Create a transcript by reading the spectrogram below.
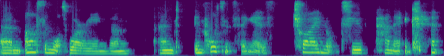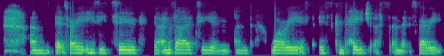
Um, ask them what's worrying them. And important thing is try not to panic. um, it's very easy to, you know, anxiety and, and worry is, is contagious and it's very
